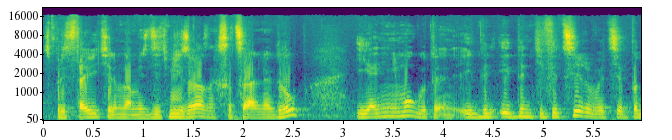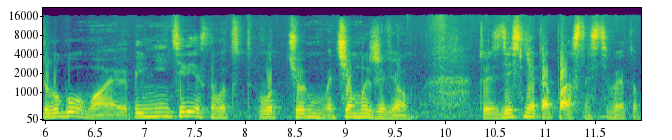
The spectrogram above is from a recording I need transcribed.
с представителем, там, с детьми из разных социальных групп, и они не могут идентифицировать по-другому. Им не интересно, вот, вот чем, чем мы живем. То есть здесь нет опасности в этом.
